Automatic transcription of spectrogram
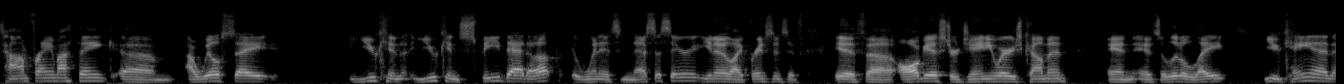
time frame. I think. Um, I will say you can you can speed that up when it's necessary you know like for instance if if uh, august or january is coming and it's a little late you can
